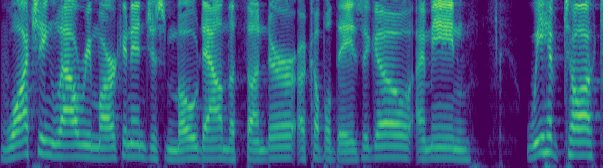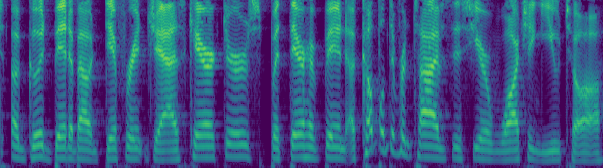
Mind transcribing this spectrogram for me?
watching Lauri Markkanen just mow down the Thunder a couple days ago, I mean, we have talked a good bit about different jazz characters, but there have been a couple different times this year watching Utah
